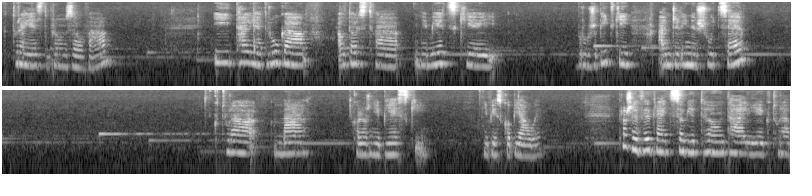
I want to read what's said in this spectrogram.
która jest brązowa. I talia druga autorstwa niemieckiej wróżbitki Angeliny Szuce, która ma kolor niebieski, niebiesko-biały. Proszę wybrać sobie tę talię, która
